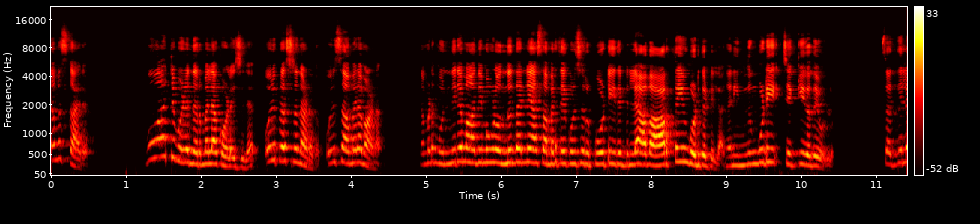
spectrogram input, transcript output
നമസ്കാരം. മൂവാറ്റുപുഴ നിർമ്മല കോളേജിൽ ഒരു പ്രശ്നം നടന്നു. ഒരു സമരമാണ്. നമ്മുടെ മുൻനിര മാധ്യമങ്ങൾ ഒന്നും തന്നെ ആ സമരത്തെക്കുറിച്ച് റിപ്പോർട്ട് ചെയ്തിട്ടില്ല. ആ വാർത്തയും കൊടുത്തിട്ടില്ല. ഞാൻ ഇന്നും കൂടി ചെക്ക് ചെയ്തതേ ഉള്ളൂ. സത്യത്തിൽ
